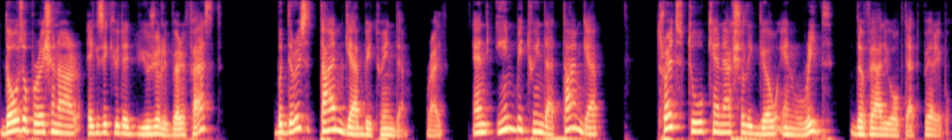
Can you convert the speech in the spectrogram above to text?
Those operations are executed usually very fast, but there is a time gap between them, right? And in between that time gap, thread 2 can actually go and read the value of that variable.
